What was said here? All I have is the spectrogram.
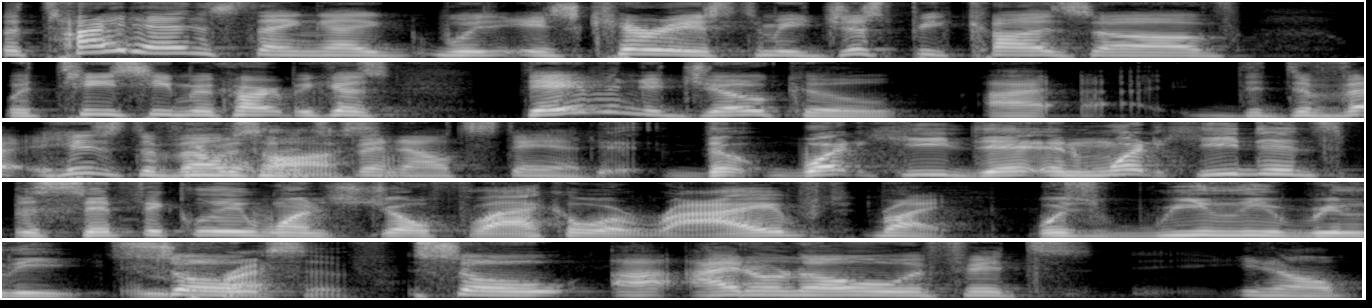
The tight ends thing I, w- is curious to me just because of with TC McCart because David Njoku, I, the deve- his development's awesome. been outstanding. The, what he did and what he did specifically once Joe Flacco arrived Right. was really, really So, impressive. So I don't know if it's you know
